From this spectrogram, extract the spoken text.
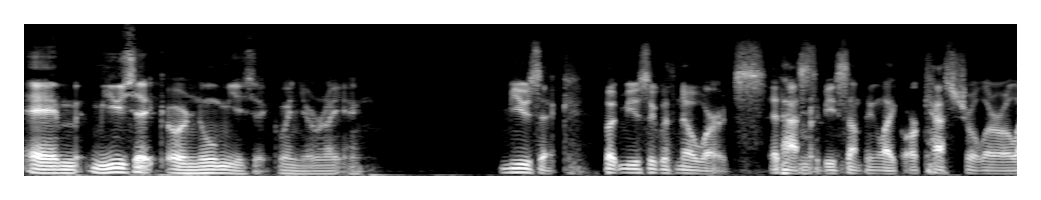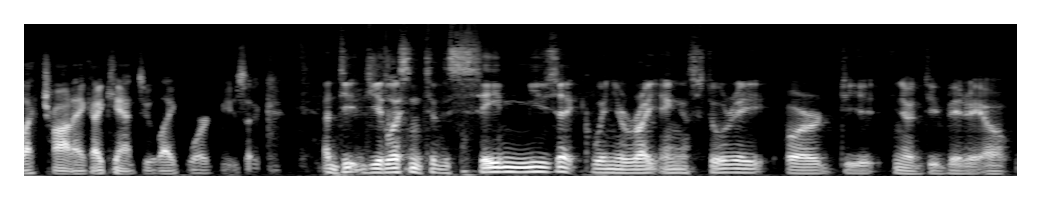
Um, music or no music when you're writing? music, but music with no words. It has to be something like orchestral or electronic. I can't do like word music. And do, do you listen to the same music when you're writing a story, or do you, you know, do you vary it up?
